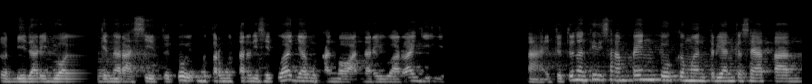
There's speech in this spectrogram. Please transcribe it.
lebih dari dua generasi itu tuh muter-muter di situ aja, bukan bawa dari luar lagi gitu. Nah, itu tuh nanti disampaikan tuh ke Kementerian Kesehatan.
